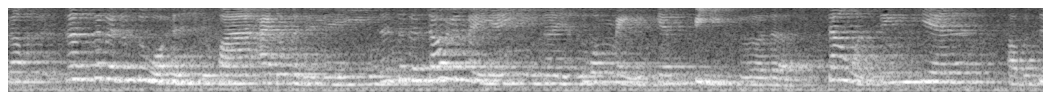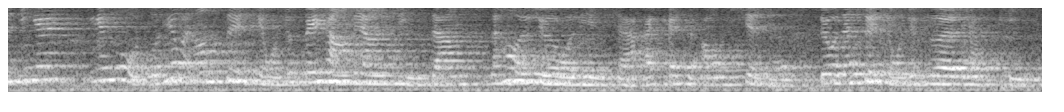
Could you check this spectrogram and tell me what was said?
那那这个就是我很喜欢爱多美的原因。那这个胶原美原饮呢，也是我每天必喝的。像我今天啊，不应该应该说，我昨天晚上睡前我就非常非常紧张，然后我就觉得我脸颊还开始凹陷了，所以我在睡前我就喝了两瓶，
